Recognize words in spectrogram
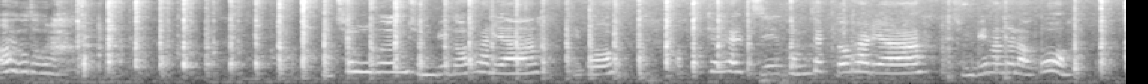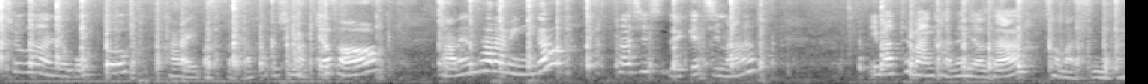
아이고 더워라. 충분 준비도 하랴. 이거 어떻게 할지 검색도 하랴. 준비하느라고 출근하려고 옷도 갈아입었어요. 옷이 바뀌어서 다른 사람인가? 하실 수도 있겠지만 이마트만 가는 여자 저 맞습니다.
